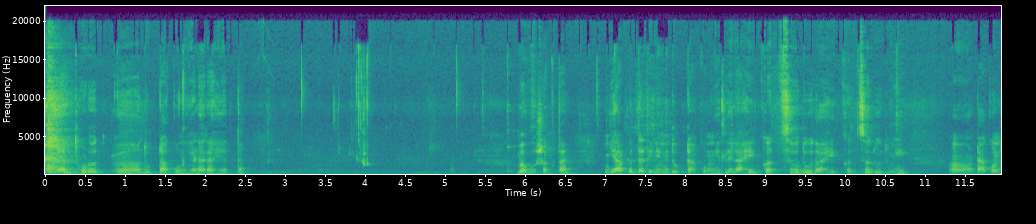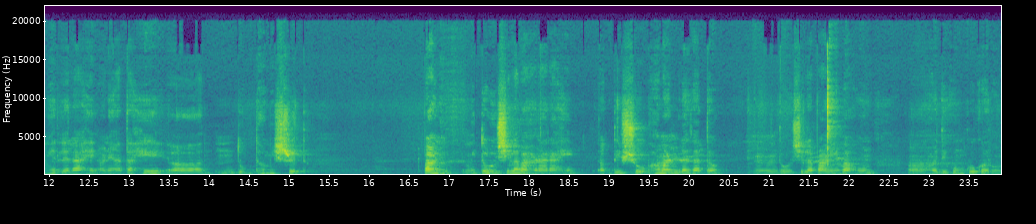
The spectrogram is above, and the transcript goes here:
मी यात थोडं दूध टाकून घेणार आहे आत्ता. बघू शकता. या पद्धतीने मी दूध टाकून घेतलेलं आहे. कच्चं दूध आहे. कच्चं दूध मी टाकून घेतलेलं आहे. आणि आता हे दुग्ध मिश्रित पाणी मी तुळशीला वाहणार आहे. अगदी शुभ मानलं जातं. तुळशीला पाणी वाहून हळदी कुंकू करून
